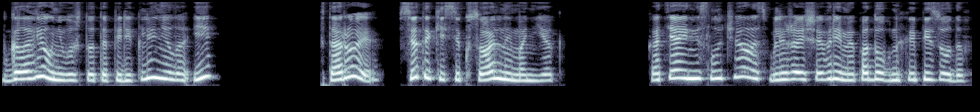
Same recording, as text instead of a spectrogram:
в голове у него что-то переклинило и... Второе – все-таки сексуальный маньяк. Хотя и не случалось в ближайшее время подобных эпизодов,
